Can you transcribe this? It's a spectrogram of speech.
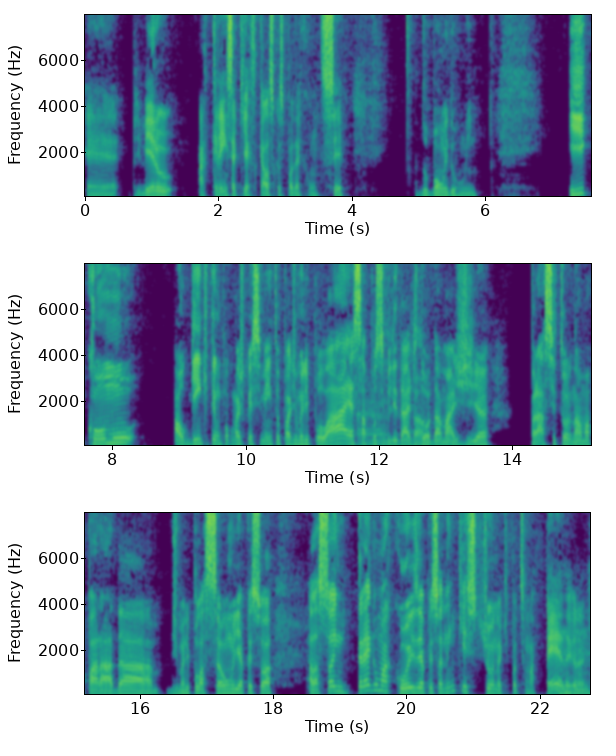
é, primeiro, a crença que aquelas coisas podem acontecer, do bom e do ruim, e como alguém que tem um pouco mais de conhecimento pode manipular essa É, possibilidade do- da magia para se tornar uma parada de manipulação e a pessoa ela só entrega uma coisa e a pessoa nem questiona que pode ser uma pedra. Uhum.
